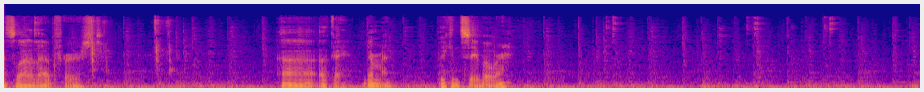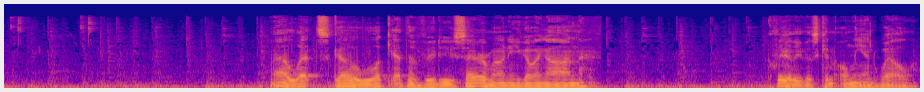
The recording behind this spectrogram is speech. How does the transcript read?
Cancel out of that first. Uh, okay, never mind. We can save over. Well, let's go look at the voodoo ceremony going on. Clearly, this can only end well.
